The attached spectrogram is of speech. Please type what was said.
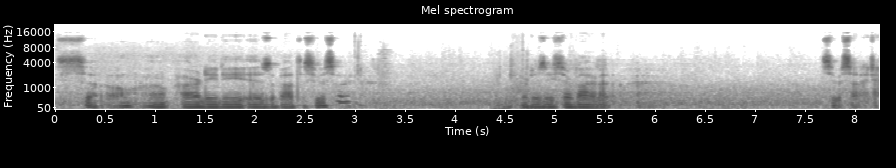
So, oh, our DD is about to suicide? Or does he survive it? Suicide.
